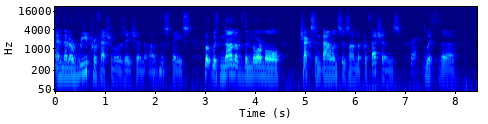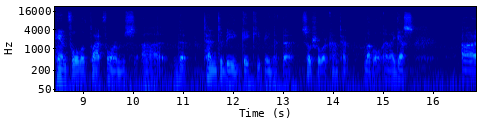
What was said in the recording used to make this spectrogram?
and then a reprofessionalization of the space, but with none of the normal checks and balances on the professions Correct. with the handful of platforms uh, that tend to be gatekeeping at the social or content level. And I guess uh,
